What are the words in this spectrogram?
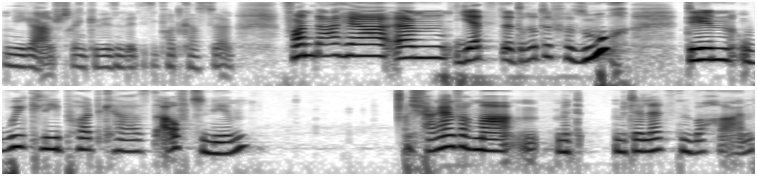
mega anstrengend gewesen wäre, diesen Podcast zu hören. Von daher ähm, jetzt der dritte Versuch, den Weekly Podcast aufzunehmen. Ich fange einfach mal mit mit der letzten Woche an,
